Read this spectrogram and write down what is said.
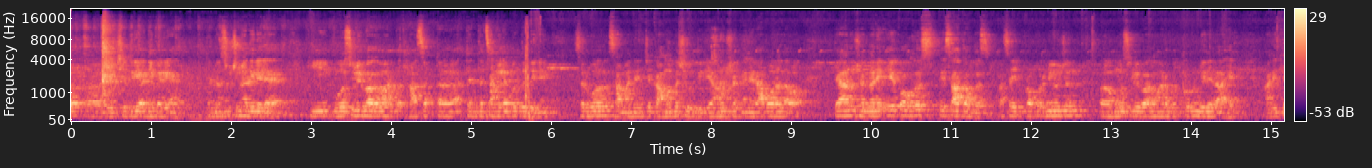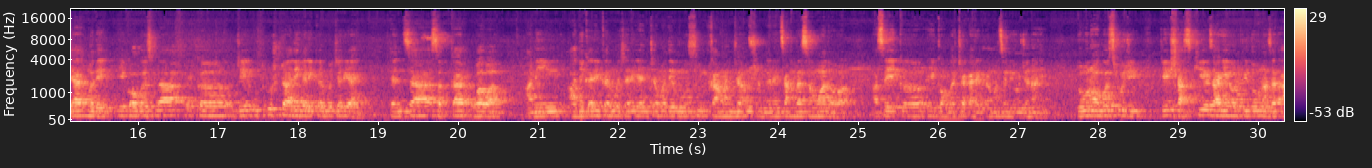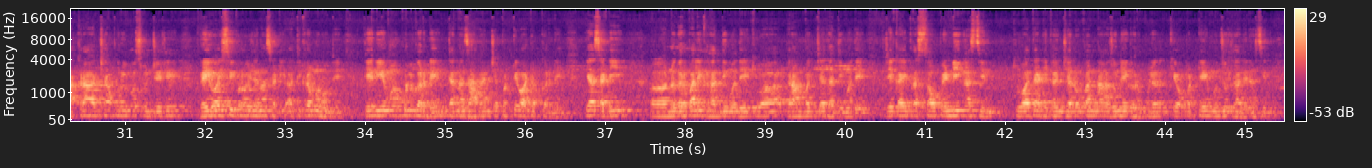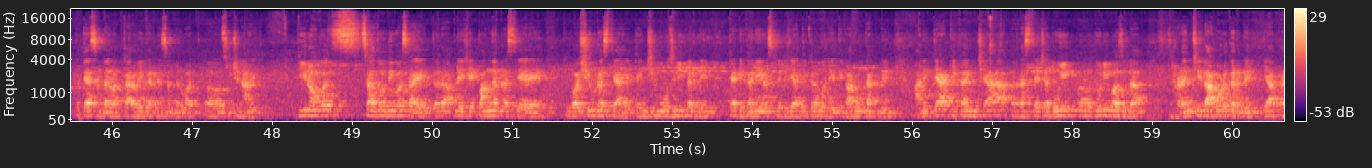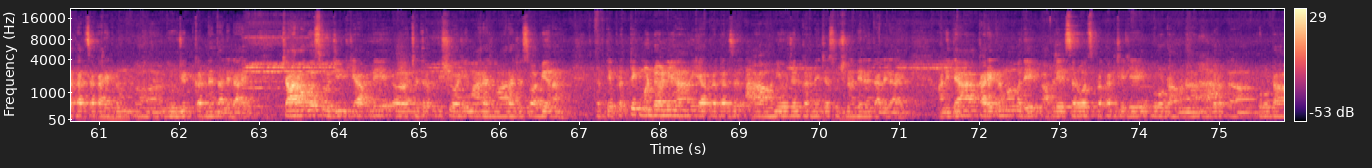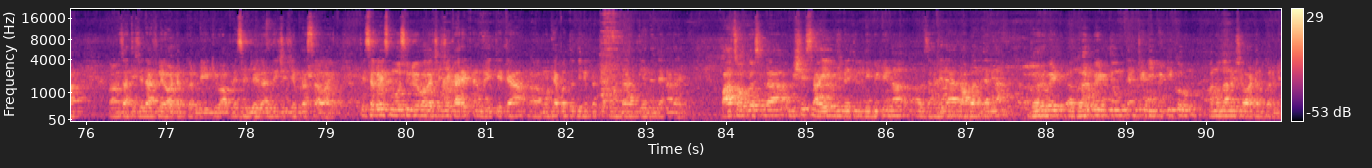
जे क्षेत्रीय अधिकारी आहेत त्यांना सूचना दिलेल्या आहेत की महसूल विभागामार्फत हा सप्ताह अत्यंत चांगल्या पद्धतीने सर्वसामान्यांचे कामं कशी होतील या अनुषंगाने राबवला जावा. त्या अनुषंगाने एक ऑगस्ट ते सात ऑगस्ट असं एक प्रॉपर नियोजन महसूल विभागामार्फत करून दिलेलं आहे. आणि त्यामध्ये एक ऑगस्टला एक जे उत्कृष्ट अधिकारी कर्मचारी आहेत त्यांचा सत्कार व्हावा आणि अधिकारी कर्मचारी यांच्यामध्ये महसूल कामांच्या अनुषंगाने चांगला संवाद व्हावा असं एक एक ऑगस्टच्या कार्यक्रमाचं नियोजन आहे. दोन ऑगस्ट रोजी जे शासकीय जागेवरती दोन हजार अकराच्या पूर्वीपासूनचे जे रहिवासी प्रयोजनासाठी अतिक्रमण होते ते नियमाकुल करणे त्यांना जागांचे पट्टे वाटप करणे यासाठी नगरपालिका हद्दीमध्ये किंवा ग्रामपंचायत हद्दीमध्ये जे काही प्रस्ताव पेंडिंग असतील किंवा त्या ठिकाणच्या लोकांना अजूनही घरकुलं किंवा पट्टे मंजूर झाले नसतील तर त्या संदर्भात कारवाई करण्यासंदर्भात सूचना आहेत. तीन ऑगस्टचा जो दिवस आहे तर आपले जे पांधर रस्ते आहे किंवा शिवरस्ते आहेत त्यांची मोजणी करणे त्या ठिकाणी असलेले जे अतिक्रमण आहे ते काढून टाकणे आणि त्या ठिकाणच्या रस्त्याच्या दोन्ही दोन्ही बाजूला झाडांची लागवड करणे या प्रकारचा कार्यक्रम नियोजित करण्यात आलेला आहे. चार ऑगस्ट रोजी जे आपले छत्रपती शिवाजी महाराज महाराजस्व अभियान आहे तर ते प्रत्येक मंडळाने हा या प्रकारचं नियोजन करण्याच्या सूचना देण्यात आलेल्या आहेत. आणि त्या कार्यक्रमामध्ये आपले सर्वच प्रकारचे जे पुरवठा म्हणा पुरवठा जातीचे दाखले वाटप करणे किंवा आपले संजय गांधीचे जे प्रस्ताव आहेत ते सगळेच महसूल विभागाचे जे कार्यक्रम आहेत ते त्या मोठ्या पद्धतीने प्रत्येक मंडळात घेण्यात येणार आहे पाच ऑगस्टला विशेष सहाय्य योजनेतील डीबीटीनं झालेल्या लाभार्थ्यांना घर भेट घर भेट देऊन त्यांची डीबीटी करून अनुदानाचे वाटप करणे.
